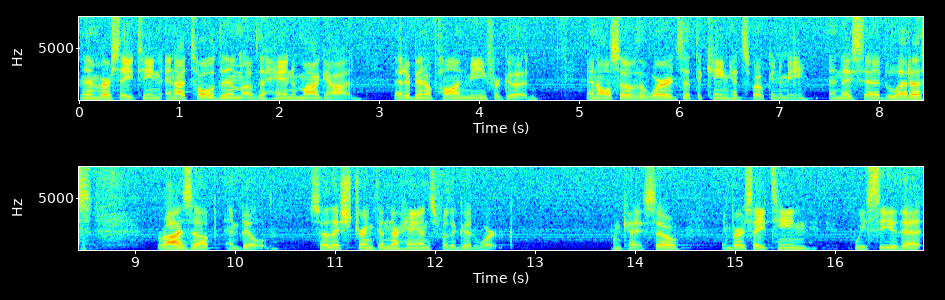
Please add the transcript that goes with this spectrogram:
And then verse 18, and I told them of the hand of my God that had been upon me for good, and also of the words that the king had spoken to me. And they said, Let us rise up and build. So they strengthened their hands for the good work. Okay, so in verse 18, we see that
